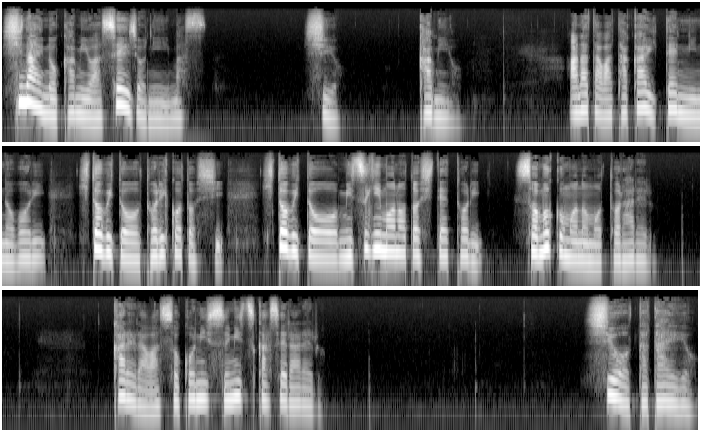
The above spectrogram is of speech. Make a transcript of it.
市内の神は聖女にいます。主よ神よ。あなたは高い天に昇り人々を虜とし人々を貢ぎ物として取り背く者も取られる。彼らはそこに住み着かせられる。主をたたえよ。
